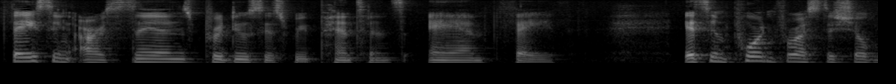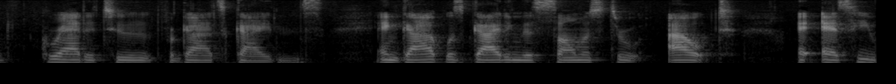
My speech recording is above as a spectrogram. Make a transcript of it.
Facing our sins produces repentance and faith. It's important for us to show gratitude for God's guidance. And God was guiding the psalmist throughout as he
